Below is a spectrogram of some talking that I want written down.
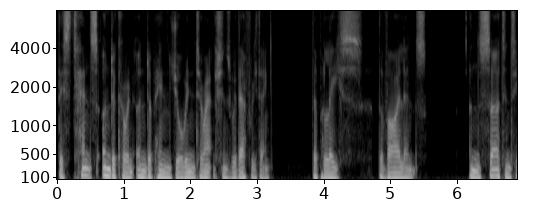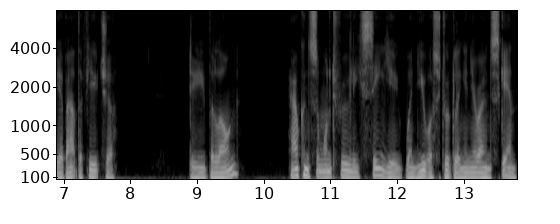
This tense undercurrent underpins your interactions with everything the police, the violence, uncertainty about the future. Do you belong? How can someone truly see you when you are struggling in your own skin?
